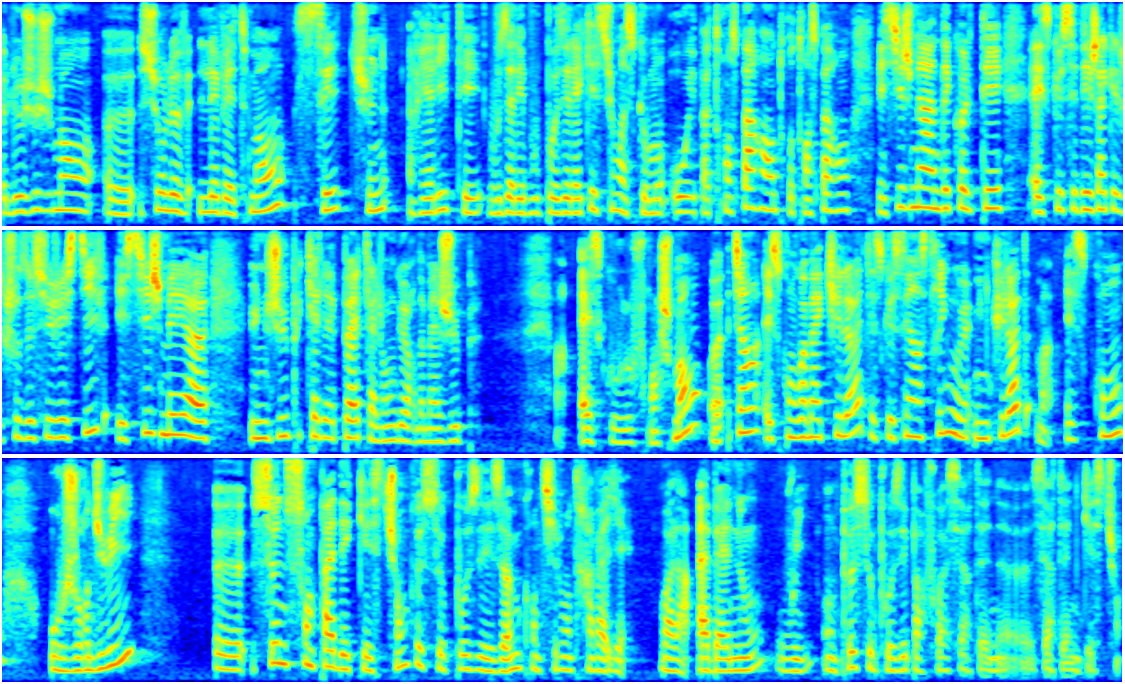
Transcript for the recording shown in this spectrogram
le jugement sur le, les vêtements, c'est une réalité. Vous allez vous poser la question est-ce que mon haut est pas transparent, trop transparent? Mais si je mets un décolleté, est-ce que c'est déjà quelque chose de suggestif? Et si je mets une jupe, quelle peut être la longueur de ma jupe? Est-ce que franchement, euh, tiens, est-ce qu'on voit ma culotte? Est-ce que c'est un string ou une culotte? Ben, Est-ce qu'on aujourd'hui, euh, ce ne sont pas des questions que se posent les hommes quand ils vont travailler? Voilà. Eh ben nous, oui, on peut se poser parfois certaines euh, certaines questions.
